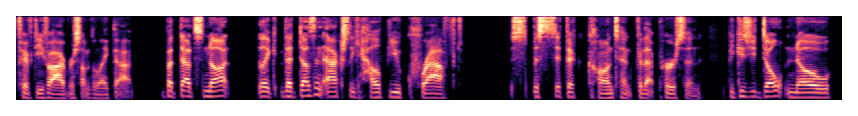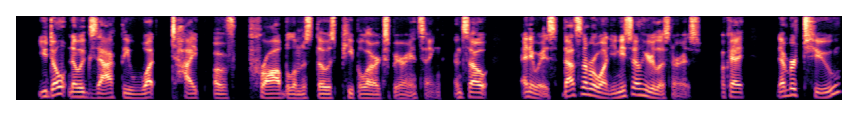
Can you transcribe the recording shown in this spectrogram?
55 or something like that. But that's not like that doesn't actually help you craft specific content for that person because you don't know you don't know exactly what type of problems those people are experiencing. And so, anyways, that's number one. You need to know who your listener is. Okay. Number two,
